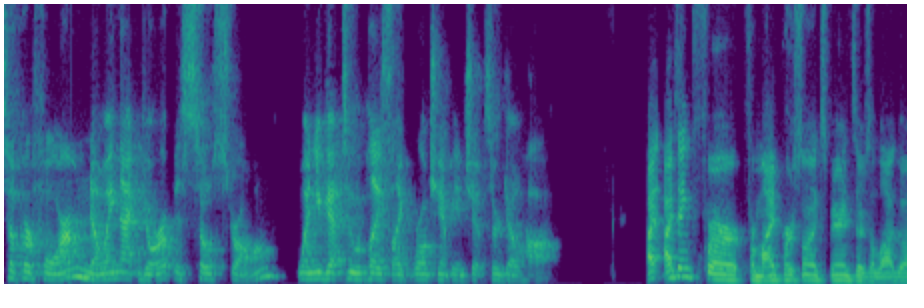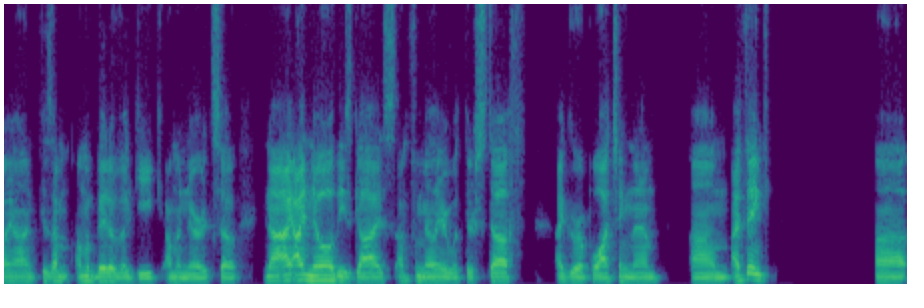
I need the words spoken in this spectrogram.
to perform knowing that Europe is so strong when you get to a place like World Championships or Doha? I, I think for for my personal experience, there's a lot going on because I'm I'm a bit of a geek. I'm a nerd, so you know I, I know all these guys. I'm familiar with their stuff. I grew up watching them. Um, I think uh,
